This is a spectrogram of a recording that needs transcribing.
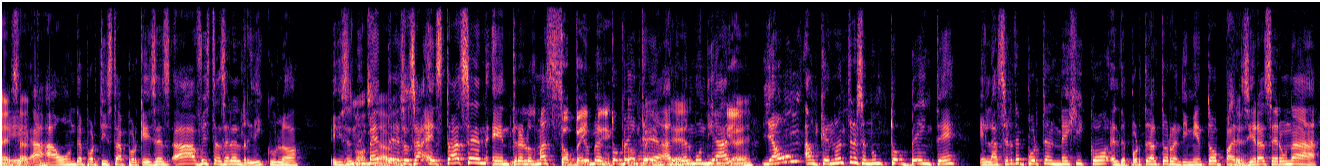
eh, Exacto. a, a un deportista, porque dices, ah, fuiste a hacer el ridículo. Y dices, no, No inventes, sabes. o sea, estás en, entre los más Top 20. top 20 Top a 20 nivel mundial. mundial. Y aún, aunque no entres en un top 20, el hacer deporte en México, el deporte de alto rendimiento, pareciera ser una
